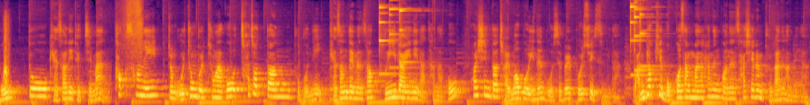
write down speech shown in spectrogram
목도 개선이 됐지만 턱선이 좀 울퉁불퉁하고 처졌던 부분이 개선되면서 V라인이 나타나고 훨씬 더 젊어 보이는 모습을 볼 수 있습니다. 완벽히 목거상만 하는 거는 사실은 불가능합니다.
